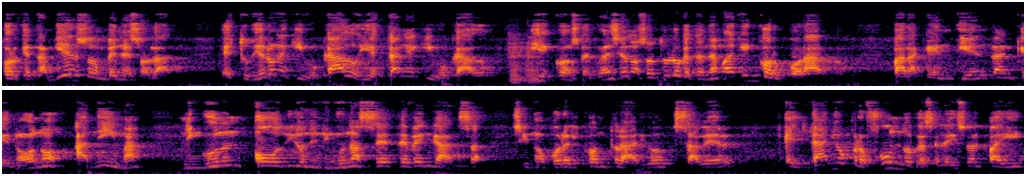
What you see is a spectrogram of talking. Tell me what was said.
porque también son venezolanos. Estuvieron equivocados y están equivocados. Y en consecuencia nosotros lo que tenemos es que incorporarlo para que entiendan que no nos anima ningún odio ni ninguna sed de venganza, sino por el contrario, saber el daño profundo que se le hizo al país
